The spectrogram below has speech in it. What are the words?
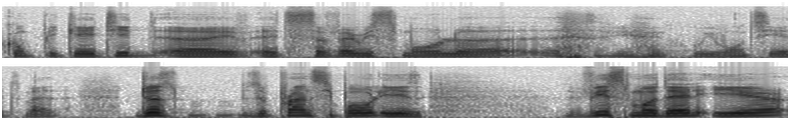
complicated. Uh, it's a very small. Uh, we won't see it, but just the principle is this model here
